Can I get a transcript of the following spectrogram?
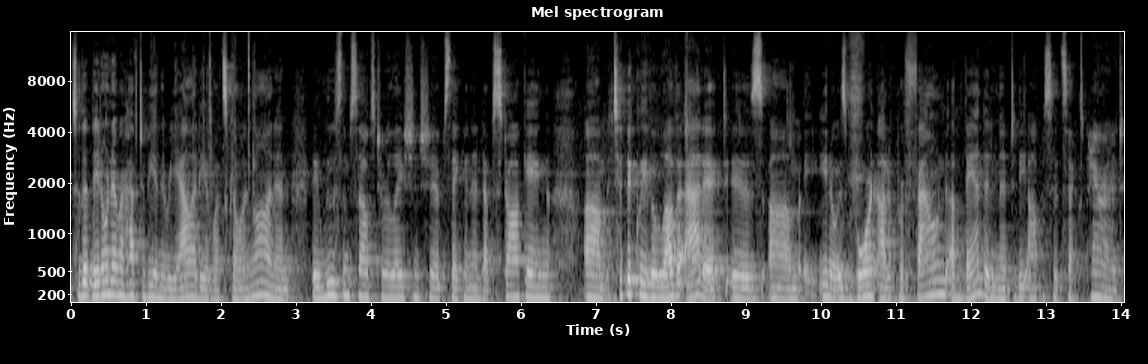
so that they don't ever have to be in the reality of what's going on. And they lose themselves to relationships, they can end up stalking. Um, typically, the love addict is, um, you know, is born out of profound abandonment to the opposite sex parent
